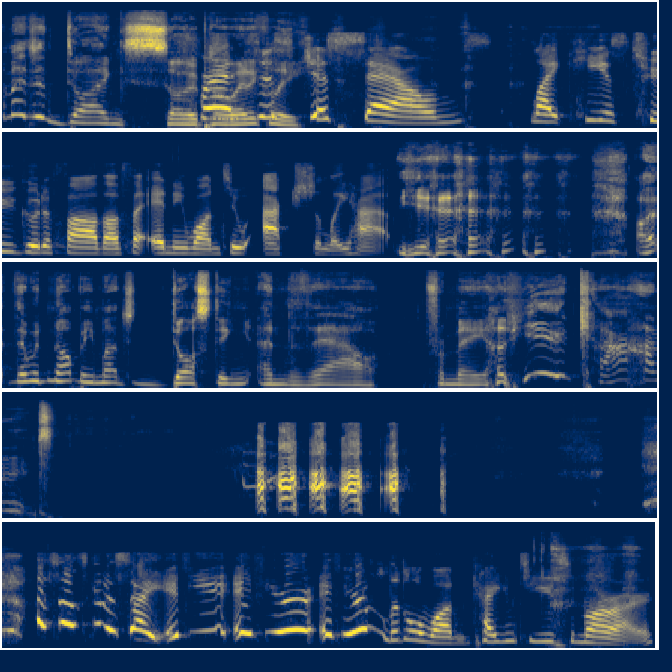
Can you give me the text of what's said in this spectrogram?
Imagine dying so Francis poetically. just sounds like he is too good a father for anyone to actually have. Yeah. I, there would not be much dosting and thou from me. You can't. As I was going to say, if you if your if your little one came to you tomorrow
